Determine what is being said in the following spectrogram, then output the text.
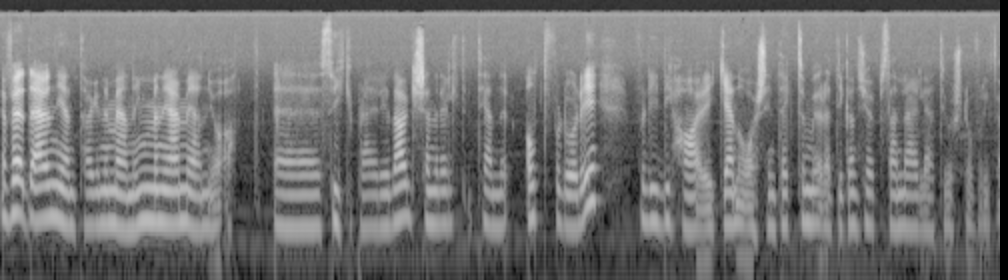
Ja, for det er jo en gjentagende mening, men jeg mener jo at eh, sykepleiere i dag generelt tjener altfor dårlig. Fordi de har ikke en årsinntekt som gjør at de kan kjøpe seg en leilighet i Oslo f.eks.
